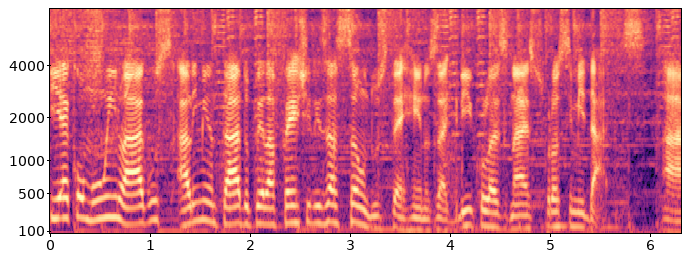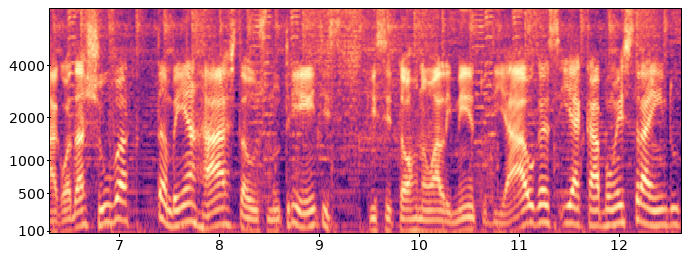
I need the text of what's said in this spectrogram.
e é comum em lagos alimentado pela fertilização dos terrenos agrícolas nas proximidades. A água da chuva também arrasta os nutrientes que se tornam alimento de algas e acabam extraindo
